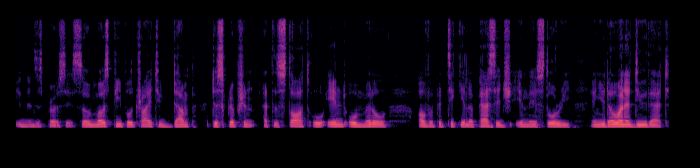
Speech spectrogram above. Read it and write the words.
in this process. So most people try to dump description at the start or end or middle of a particular passage in their story and you don't want to do that.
